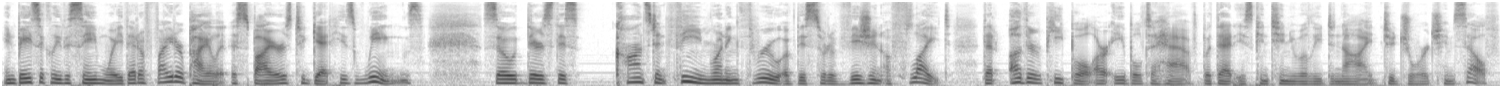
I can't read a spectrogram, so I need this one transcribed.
in basically the same way that a fighter pilot aspires to get his wings. So there's this constant theme running through of this sort of vision of flight that other people are able to have, but that is continually denied to George himself.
